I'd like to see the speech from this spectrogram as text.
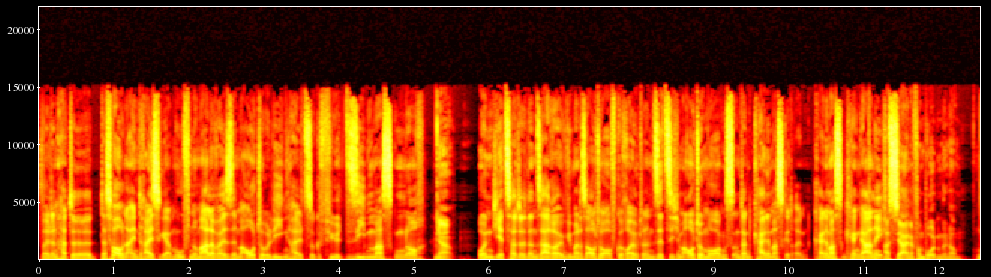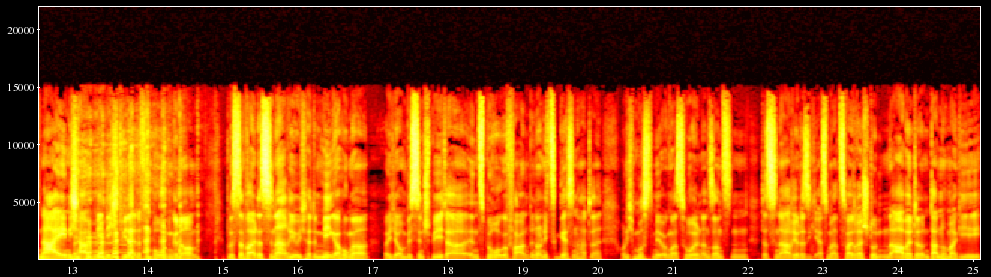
weil dann hatte, das war auch ein 31er-Move. Normalerweise im Auto liegen halt so gefühlt sieben Masken noch. Ja. Und jetzt hatte dann Sarah irgendwie mal das Auto aufgeräumt und dann sitze ich im Auto morgens und dann keine Maske drin. Keine Maske, kein gar nichts. Hast ja eine vom Boden genommen. Nein, ich habe mir nicht wieder eine vom Boden genommen. Bloß dann war das Szenario, ich hatte mega Hunger, weil ich auch ein bisschen später ins Büro gefahren bin und nichts gegessen hatte und ich musste mir irgendwas holen. Ansonsten das Szenario, dass ich erstmal zwei, drei Stunden arbeite und dann nochmal gehe,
